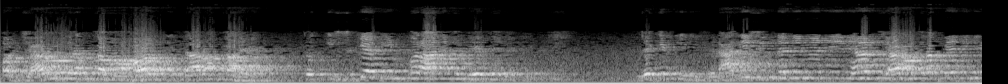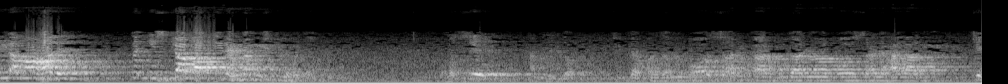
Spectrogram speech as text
اور چاروں طرف کا ماحول اداروں کا ہے، تو اس کے دن پر آنے میں دیر نہیں لگے لیکن انفرادی زندگی میں جی دین ہے چاروں طرف بے دینی کا ماحول ہے، تو اس کا باقی رہنا مشکل ہو جائے بہت سے ہم نے تو بہت ساری کارگزاریاں اور بہت سارے حالات کہ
